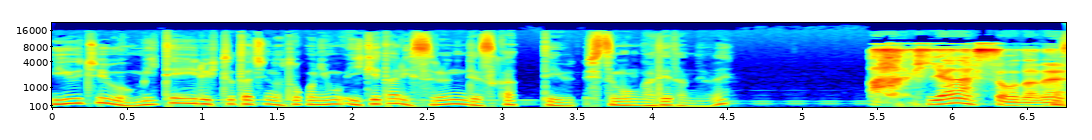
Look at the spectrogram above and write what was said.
YouTube を見ている人たちのとこにも行けたりするんですかっていう質問が出たんだよね。あ、嫌な質問だね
